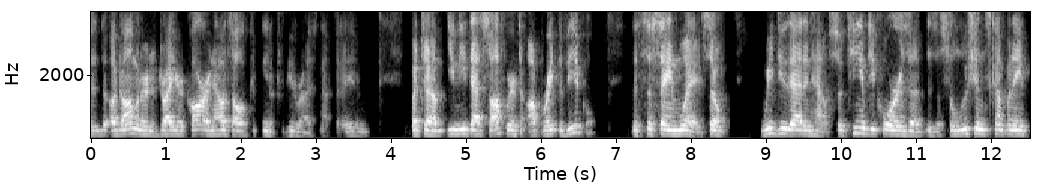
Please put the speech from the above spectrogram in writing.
a odometer to drive your car. And now it's all you know computerized now today. And but um, you need that software to operate the vehicle. It's the same way. So we do that in house. So TMGcore is a, is a solutions company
